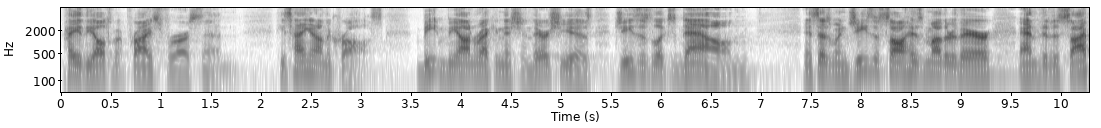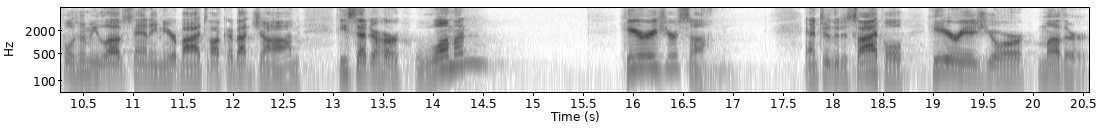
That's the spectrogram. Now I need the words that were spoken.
paid the ultimate price for our sin. He's hanging on the cross, beaten beyond recognition. There she is. Jesus looks down it says, when Jesus saw his mother there and the disciple whom he loved standing nearby, talking about John, he said to her, Woman, here is your son. And to the disciple, Here is your mother.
